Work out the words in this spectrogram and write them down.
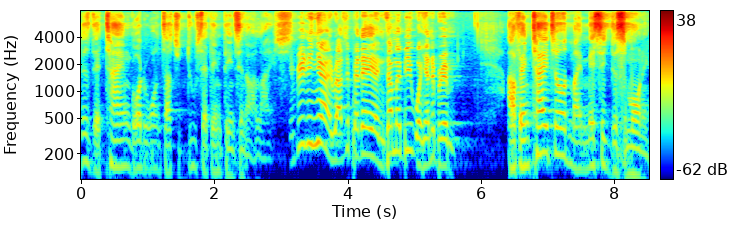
This is the time God wants us to do certain things in our lives. I've entitled my message this morning,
